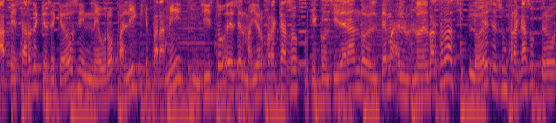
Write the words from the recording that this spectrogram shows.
a pesar de que se quedó sin Europa League, que para mí, insisto, es el mayor fracaso, porque considerando el tema, lo del Barcelona lo es, es un fracaso, pero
